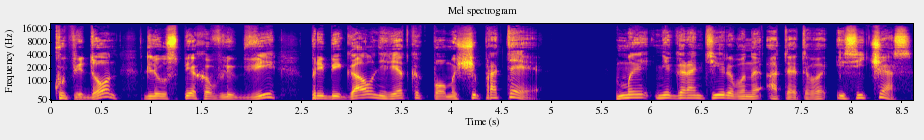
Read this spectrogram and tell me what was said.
Купидон для успеха в любви прибегал нередко к помощи Протея. Мы не гарантированы от этого и сейчас.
